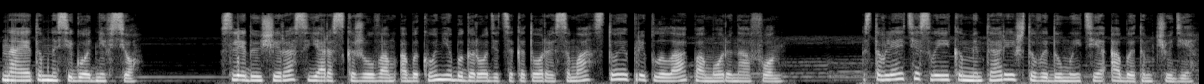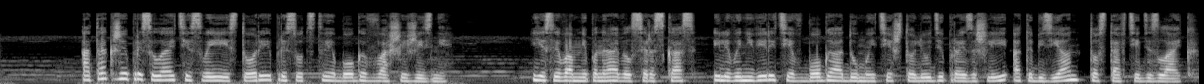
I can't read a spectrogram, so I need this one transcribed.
На этом на сегодня все. В следующий раз я расскажу вам об иконе Богородицы, которая сама стоя приплыла по морю на Афон. Оставляйте свои комментарии, что вы думаете об этом чуде. А также присылайте свои истории присутствия Бога в вашей жизни – если вам не понравился рассказ, или вы не верите в Бога, а думаете, что люди произошли от обезьян, то ставьте дизлайк.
